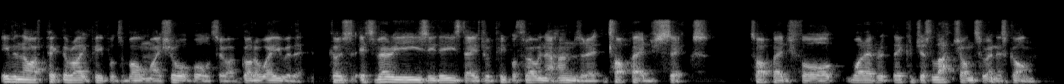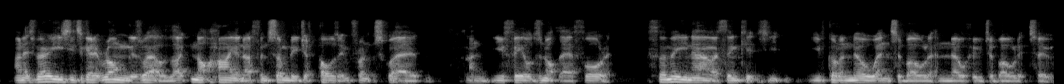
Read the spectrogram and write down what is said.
even though I've picked the right people to bowl my short ball to, I've got away with it because it's very easy these days with people throwing their hands at it, top edge six top edge four, whatever, they could just latch onto it and it's gone. And it's very easy to get it wrong as well, like not high enough and somebody just pulls it in front of square and your field's not there for it. For me now, I think it's you've got to know when to bowl it and know who to bowl it to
